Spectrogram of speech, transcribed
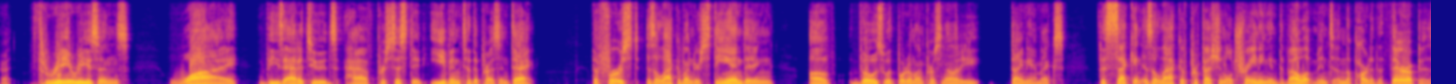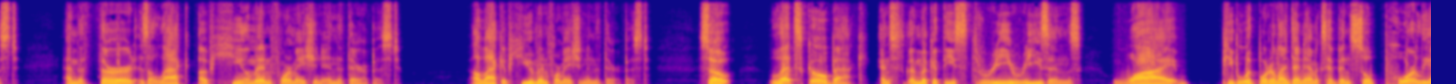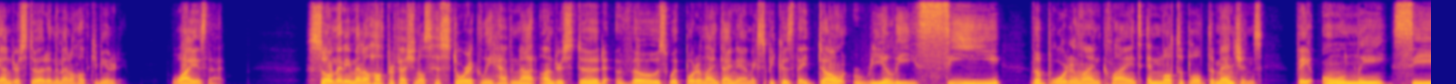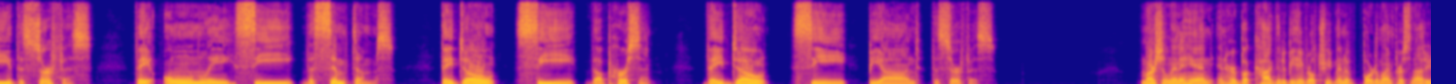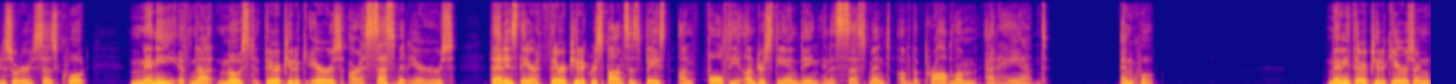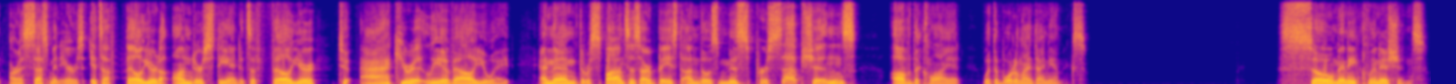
Right. Three reasons why these attitudes have persisted even to the present day. The first is a lack of understanding of those with borderline personality dynamics. The second is a lack of professional training and development on the part of the therapist. And the third is a lack of human formation in the therapist. A lack of human formation in the therapist. So let's go back and, look at these three reasons why people with borderline dynamics have been so poorly understood in the mental health community. Why is that? So many mental health professionals historically have not understood those with borderline dynamics because they don't really see the borderline client in multiple dimensions. They only see the surface. They only see the symptoms. They don't see the person. They don't see beyond the surface. Marsha Linehan, in her book Cognitive Behavioral Treatment of Borderline Personality Disorder, says, quote, Many, if not most, therapeutic errors are assessment errors. That is, they are therapeutic responses based on faulty understanding and assessment of the problem at hand. End quote. Many therapeutic errors are, are assessment errors. It's a failure to understand, it's a failure to accurately evaluate. And then the responses are based on those misperceptions of the client with the borderline dynamics. So many clinicians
